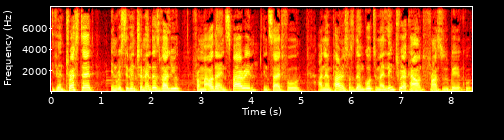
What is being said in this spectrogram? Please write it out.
If you're interested in receiving tremendous value from my other inspiring, insightful, and empowering sources, then go to my Linktree account, Francis Ubeyeku.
